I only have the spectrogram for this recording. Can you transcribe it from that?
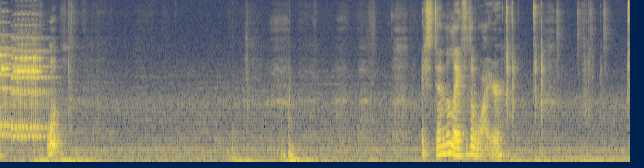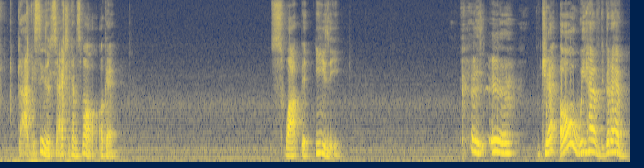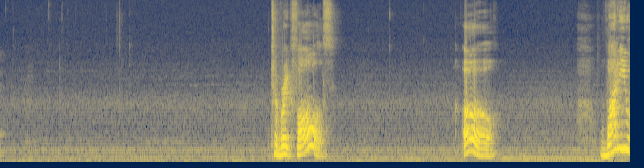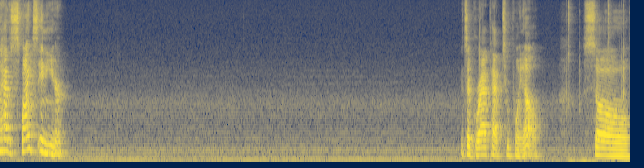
Whoop. Extend the length of the wire. God, these things are actually kind of small. Okay. Swap it easy. As air. Jet. Oh, we have. You're gonna have. To break falls. Oh. Why do you have spikes in here? It's a GrabPack 2.0. So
